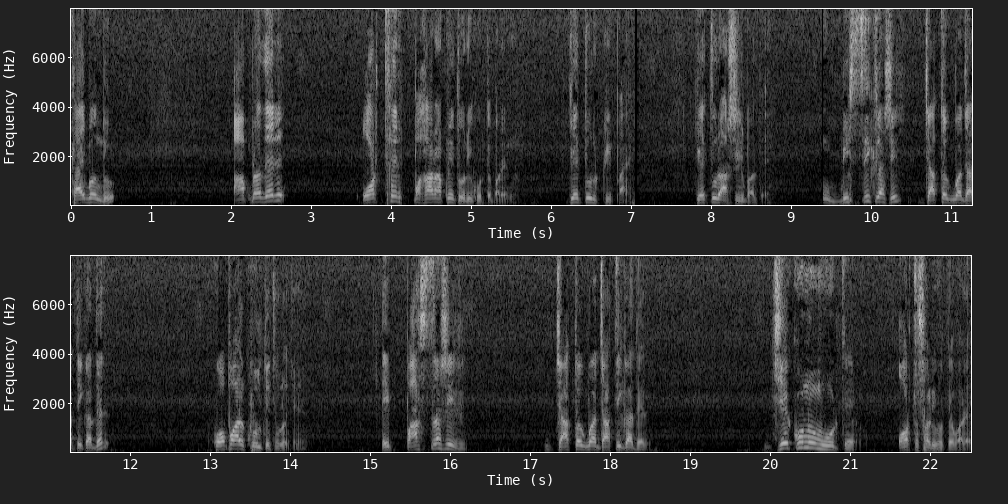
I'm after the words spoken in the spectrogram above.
তাই বন্ধু আপনাদের অর্থের পাহাড় আপনি তৈরি করতে পারেন। কেতুর কৃপায়, কেতুর আশীর্বাদে। বৃশ্চিক রাশির জাতক বা জাতিকাদের কপাল খুলতে চলেছে। এই পাঁচ রাশির জাতক বা জাতিকাদের যে কোনো মুহূর্তে অর্থশালী হতে পারে।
